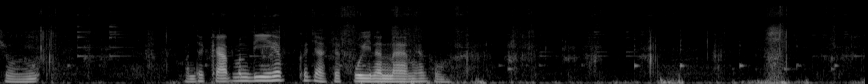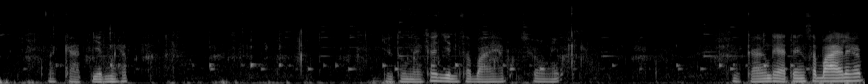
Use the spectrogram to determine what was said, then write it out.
ช่วงนี้บรรยากาศมันดีครับ ก็อยากจะคุยนานๆครับผมอากาศเย็นครับ อยู่ตรงไหนก็เย็นสบายครับช่วงนี้อยู่กลางแดดยังสบายเลยครับ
